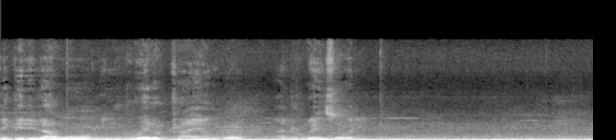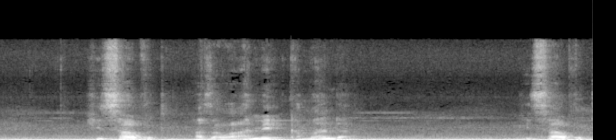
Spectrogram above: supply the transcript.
the guerrilla war in Luwero Triangle and Rwenzori. He served as our army commander. He served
